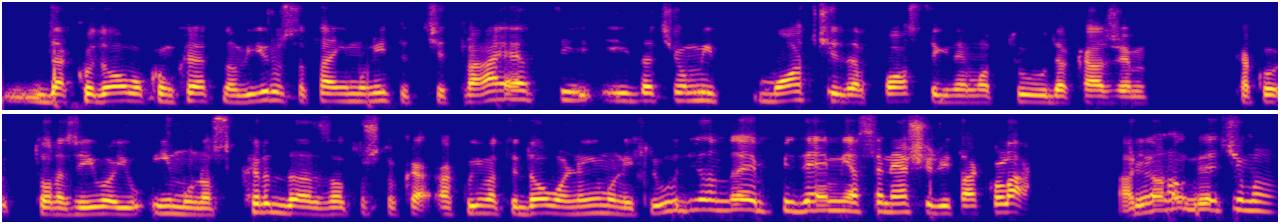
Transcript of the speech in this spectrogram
da kod ovo konkretno virusa taj imunitet će trajati i da ćemo mi moći da postignemo tu, da kažem, kako to nazivaju imunoskrda, zato što ako imate dovoljno imunih ljudi, onda epidemija se ne širi tako lako. Ali ono gde ćemo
